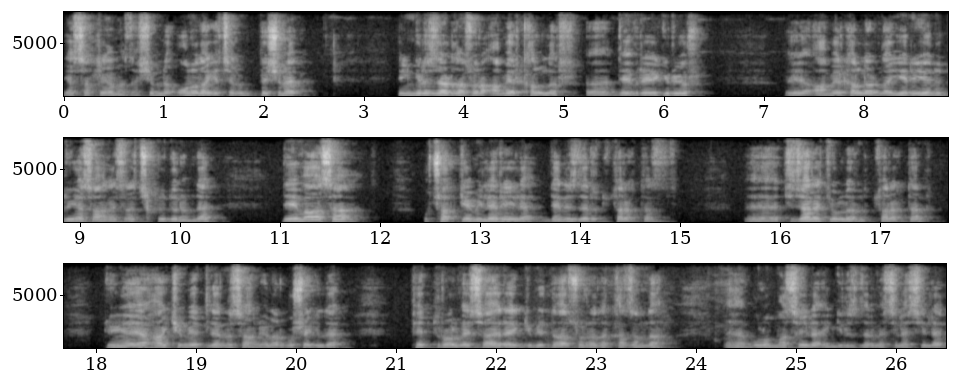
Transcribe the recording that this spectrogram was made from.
yasaklayamaz da. Şimdi onu da geçelim. Peşine İngilizlerden sonra Amerikalılar e, devreye giriyor. E, Amerikalıların da yeni yeni dünya sahnesine çıktığı dönemde devasa uçak gemileriyle denizleri tutaraktan, e, ticaret yollarını tutaraktan dünyaya hakimiyetlerini sağlıyorlar. Bu şekilde petrol vesaire gibi daha sonra da kazanda e, bulunmasıyla İngilizler vesilesiyle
